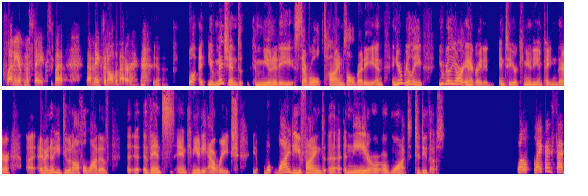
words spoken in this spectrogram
plenty of mistakes, but that makes it all the better. yeah. Well, uh, you've mentioned community several times already, and and you're really you really are integrated into your community in Peyton there, uh, and I know you do an awful lot of uh, events and community outreach. You know, why do you find a need or, or want to do those? Well, like I said,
